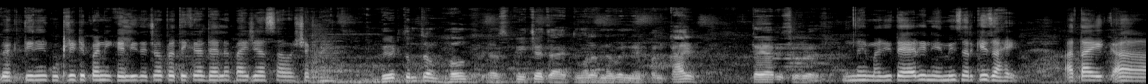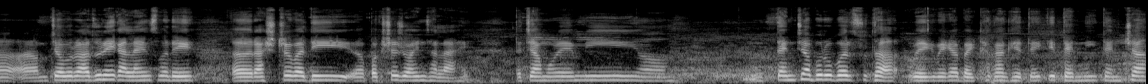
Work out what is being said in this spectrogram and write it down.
व्यक्तीने कुठली टिप्पणी केली त्याच्यावर प्रतिक्रिया द्यायला पाहिजे असं आवश्यक नाही. बीड तुमचं हो स्पीचच आहे. तुम्हाला नवीन नाही पण काय तयारी सुरू आहे? नाही माझी तयारी नेहमीसारखीच आहे. आता एक आमच्याबरोबर अजून एक अलायन्समध्ये राष्ट्रवादी पक्ष जॉईन झाला आहे. त्याच्यामुळे मी त्यांच्याबरोबर सुद्धा वेगवेगळ्या बैठका घेते की त्यांनी त्यांच्या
